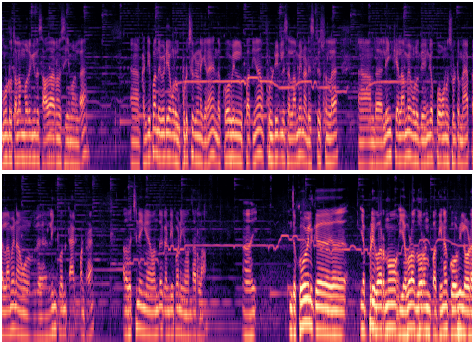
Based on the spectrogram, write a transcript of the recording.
மூன்று தலைமுறைங்கிறது சாதாரண விஷயமா இல்லை. கண்டிப்பாக இந்த வீடியோ உங்களுக்கு பிடிச்சிருக்குன்னு நினைக்கிறேன். இந்த கோவில் பார்த்தீங்கன்னா ஃபுல் டீட்டெயில்ஸ் எல்லாமே நான் டிஸ்கிரிப்ஷனில் அந்த லிங்க் எல்லாமே உங்களுக்கு எங்கே போகணும்னு சொல்லிட்டு மேப் எல்லாமே நான் உங்களுக்கு லிங்க் வந்து டேக் பண்ணுறேன் அதை வச்சு நீங்கள் வந்து கண்டிப்பாக நீங்கள் வந்துடலாம் இந்த கோவிலுக்கு எப்படி வரணும் எவ்வளோ தூரம்னு பார்த்தீங்கன்னா கோவிலோட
